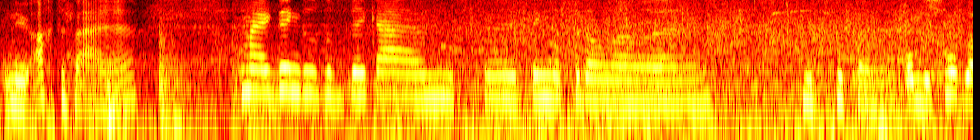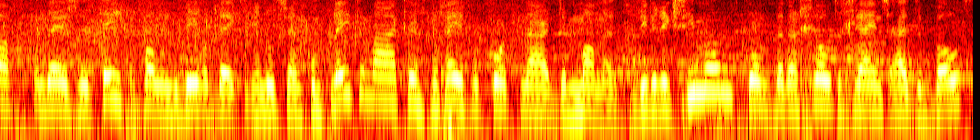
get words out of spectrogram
nu achter varen. Maar ik denk dat op het WK uh, ik denk dat we dan wel... Moet het goed komen. Om de slotdag van deze tegenvallende wereldbeker in Luzern compleet te maken... nog even kort naar de mannen. Diederik Simon komt met een grote grijns uit de boot.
